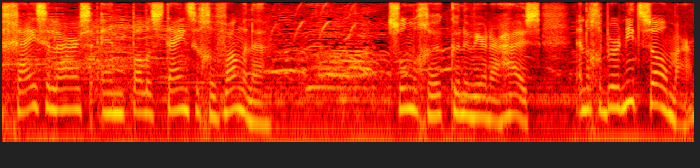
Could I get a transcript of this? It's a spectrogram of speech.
gijzelaars en Palestijnse gevangenen. Sommigen kunnen weer naar huis. En dat gebeurt niet zomaar.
